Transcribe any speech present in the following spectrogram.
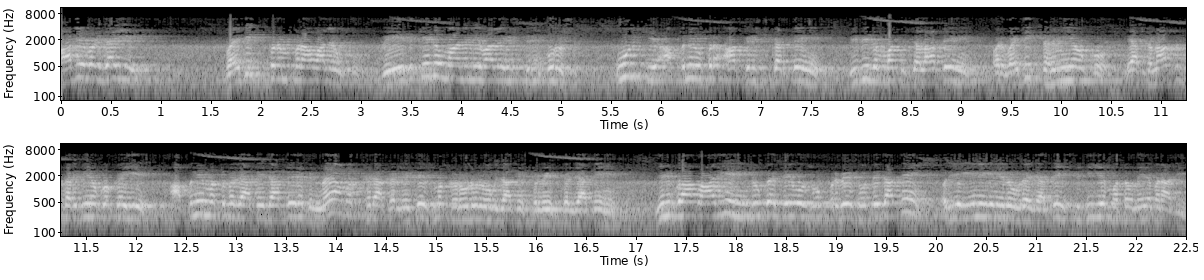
आगे बढ़ जाइए। वैदिक परंपरा वालों को, वेद के जो मानने वाले स्त्री पुरुष उनके अपने ऊपर आकृष्ट करते हैं विविध मत चलाते हैं और वैदिक धर्मियों को या सनातन धर्मियों को कहिए, अपने मत में जाते जाते एक नया मत खड़ा कर लेते उसमें करोड़ों लोग जाके प्रवेश कर जाते हैं। जिनको आप आर्य हिंदू कहते वो उसमें प्रवेश होते जाते हैं और ये इन्हीं इन्हीं लोग रह जाते हैं। स्थिति ये मतों ने बना दी।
